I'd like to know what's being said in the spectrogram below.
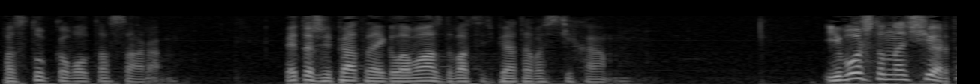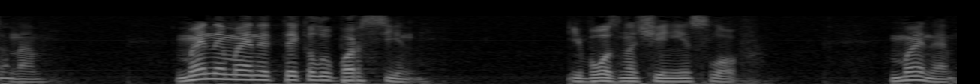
поступка Валтасара. Это же пятая глава с 25 стиха. И вот что начертано. Мене мене текалу парсин. Его значение слов. Мене,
